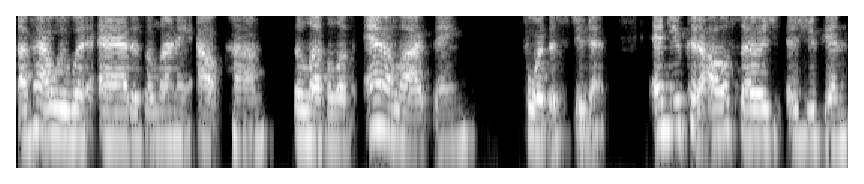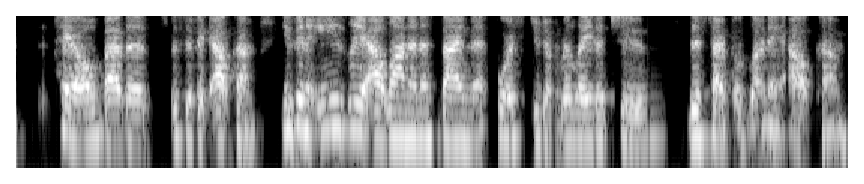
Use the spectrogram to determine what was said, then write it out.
of how we would add as a learning outcome the level of analyzing for the student. And you could also, as, as you can tell by the specific outcome, you can easily outline an assignment for a student related to this type of learning outcome.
